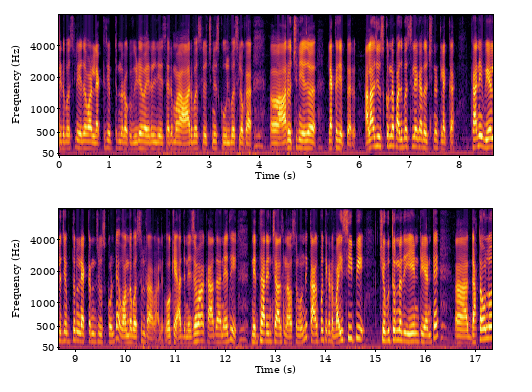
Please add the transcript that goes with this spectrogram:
ఏడు బస్సులు ఏదో వాళ్ళు లెక్క చెప్తున్నారు. ఒక వీడియో వైరల్ చేశారు. మా ఆరు బస్సులు వచ్చినాయి స్కూల్ బస్సులు ఒక ఆరు వచ్చినాయి ఏదో లెక్క చెప్పారు. అలా చూసుకున్న పది బస్సులే కదా వచ్చినట్టు లెక్క. కానీ వీళ్ళు చెప్తున్న లెక్కను చూసుకుంటే వంద బస్సులు రావాలి. ఓకే అది నిజమా కాదా అనేది నిర్ధారించాల్సిన అవసరం ఉంది. కాకపోతే ఇక్కడ వైసీపీ చెబుతున్నది ఏంటి అంటే గతంలో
